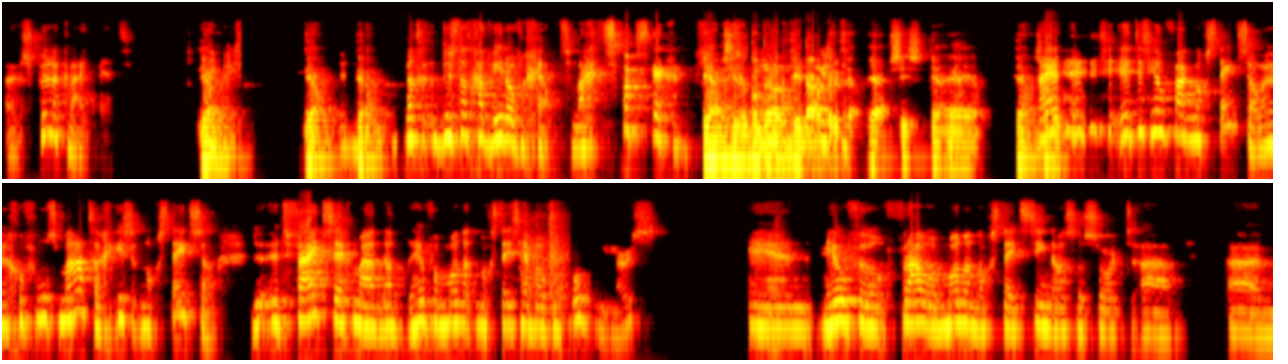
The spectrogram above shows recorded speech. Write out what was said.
eh, spullen kwijt bent. Ja, ja, ja. Dat, dus dat gaat weer over geld, laat ik het zo zeggen. Ja, precies. Dat komt elke keer daarop terug. Ja, ja precies. Ja, ja, ja. Ja Nou het, is, het is heel vaak nog steeds zo. En gevoelsmatig is het nog steeds zo. De, het feit, zeg maar, dat heel veel mannen het nog steeds hebben over golddiggers. En heel veel vrouwen mannen nog steeds zien als een soort, ehm,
